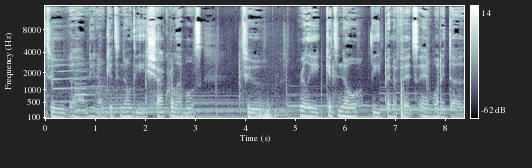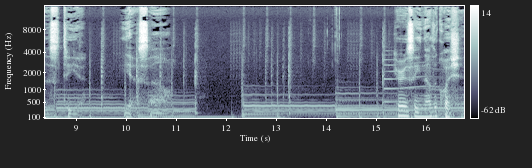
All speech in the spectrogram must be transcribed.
to um, you know get to know the chakra levels to really get to know the benefits and what it does to you yes um, here's another question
